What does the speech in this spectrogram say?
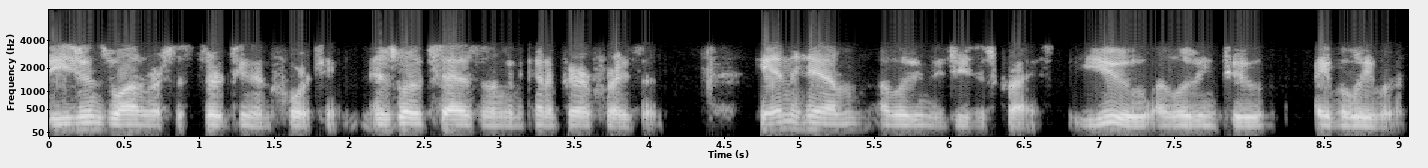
Ephesians 1, verses 13 and 14. Here's what it says, and I'm going to kind of paraphrase it. In him, alluding to Jesus Christ, you, alluding to a believer,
